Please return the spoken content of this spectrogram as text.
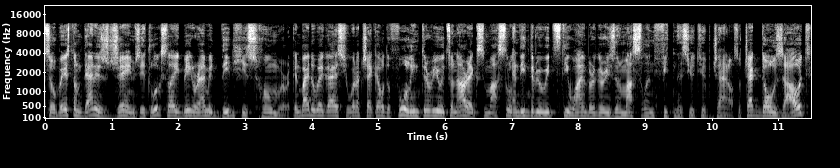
so based on Dennis James, it looks like Big Ramy did his homework. And by the way guys, you wanna check out the full interview, it's on RX Muscle, and the interview with Steve Weinberger is on Muscle and Fitness YouTube channel, so check those out.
